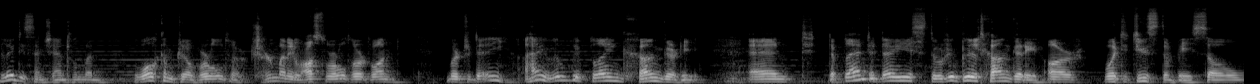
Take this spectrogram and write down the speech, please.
Ladies and gentlemen, welcome to a world where Germany lost World War One. Where today I will be playing Hungary, and the plan today is to rebuild Hungary, or what it used to be. So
